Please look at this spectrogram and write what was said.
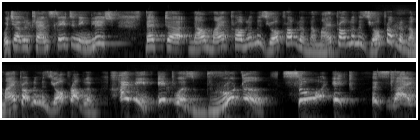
which i will translate in english that uh, now my problem is your problem. Now my problem is your problem. Now my problem is your problem. I mean it it was brutal. So it was like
